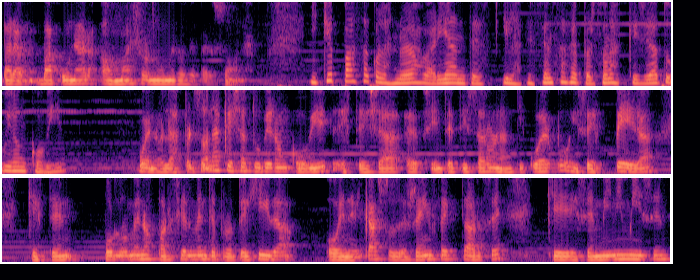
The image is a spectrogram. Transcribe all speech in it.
para vacunar a un mayor número de personas. ¿Y qué pasa con las nuevas variantes y las defensas de personas que ya tuvieron COVID? Bueno, las personas que ya tuvieron COVID este, ya eh, sintetizaron anticuerpos y se espera que estén por lo menos parcialmente protegidas o en el caso de reinfectarse, que se minimicen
